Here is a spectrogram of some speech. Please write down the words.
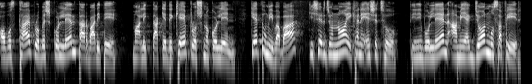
অবস্থায় প্রবেশ করলেন তার বাড়িতে। মালিক তাকে দেখে প্রশ্ন করলেন, কে তুমি বাবা? কিসের জন্য এখানে এসেছ? তিনি বললেন, আমি একজন মুসাফির।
